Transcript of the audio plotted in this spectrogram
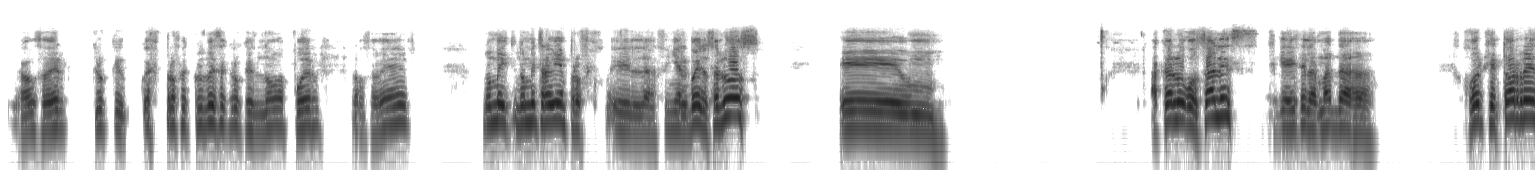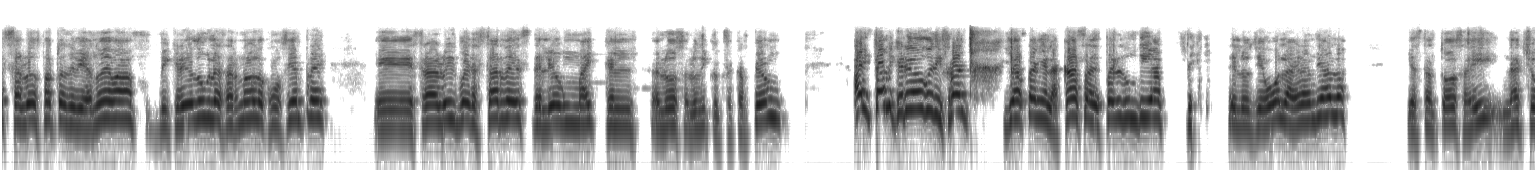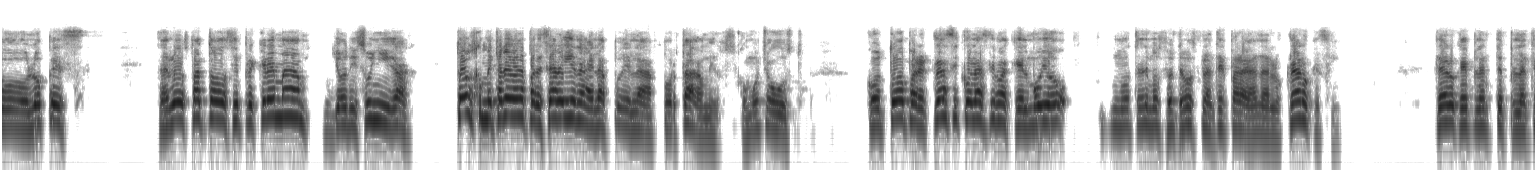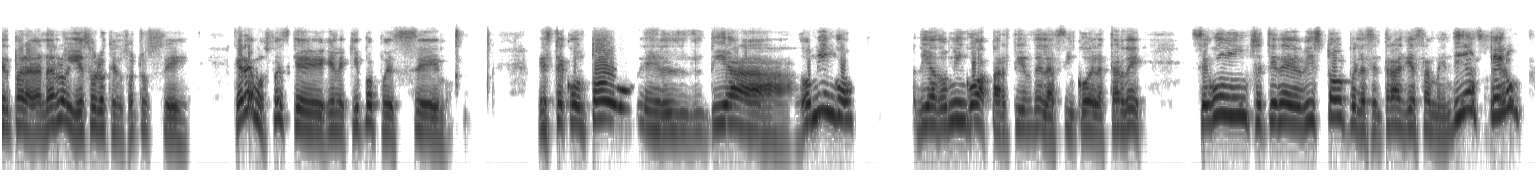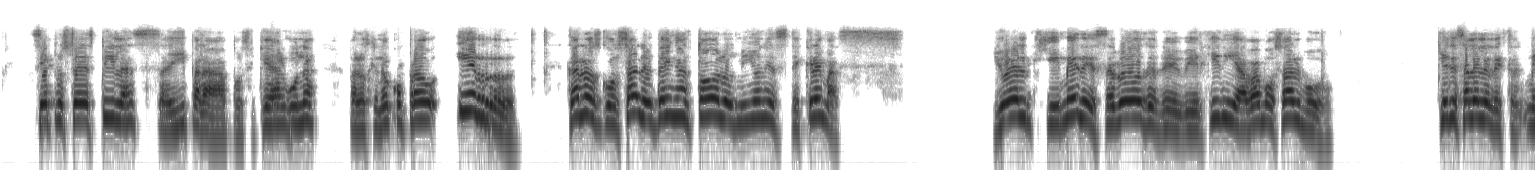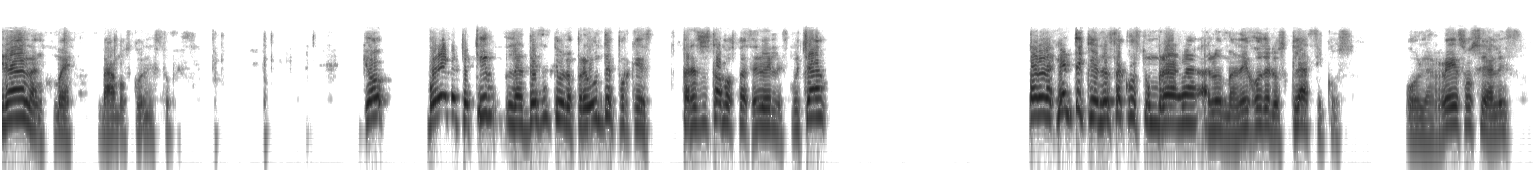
Vamos a ver, creo que, pues, profe Cruz Mesa creo que no va a poder Vamos a ver. No me, no me entra bien, profe, eh, la señal. Bueno, saludos. Eh, um, a Carlos González, que ahí se la manda Jorge Torres, saludos Patos de Villanueva, mi querido Douglas Arnoldo, como siempre, eh, Estrada Luis, buenas tardes, de León Michael, saludos al único campeón. Ahí está mi querido Woody Frank, ya están en la casa, después de un día se los llevó la gran diabla, ya están todos ahí, Nacho López, Saludos, Pato, siempre crema, Johnny Zúñiga. Todos los comentarios van a aparecer ahí en la, portada, amigos, con mucho gusto. Con todo para el clásico, lástima que el Moyo no tenemos, tenemos plantel para ganarlo. Claro que sí. Claro que hay plantel, para ganarlo y eso es lo que nosotros eh, queremos, pues, que, el equipo, pues, eh, esté con todo el día domingo, día domingo a partir de las 5 de la tarde. Según se tiene visto, pues las entradas ya están vendidas, pero Siempre ustedes pilas ahí para, por si queda alguna, para los que no han comprado, ir. Carlos González, vengan todos los millones de cremas. Joel Jiménez, saludos desde Virginia, vamos salvo. ¿Quién sale el extra? Mira, Alan, bueno, vamos con esto. Pues. Yo voy a repetir las veces que me lo pregunte porque para eso estamos, para servirles. Escucha. Para la gente que no está acostumbrada a los manejos de los clásicos, o las redes sociales,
